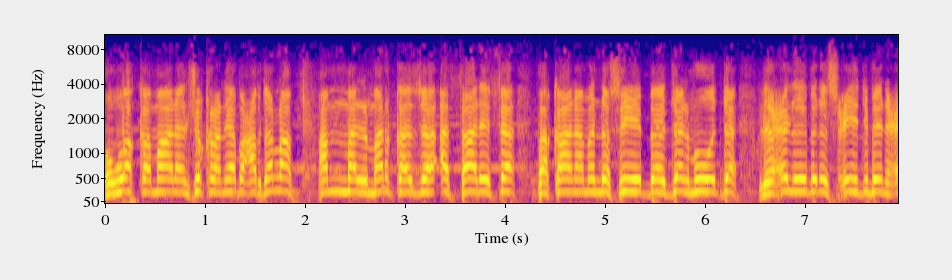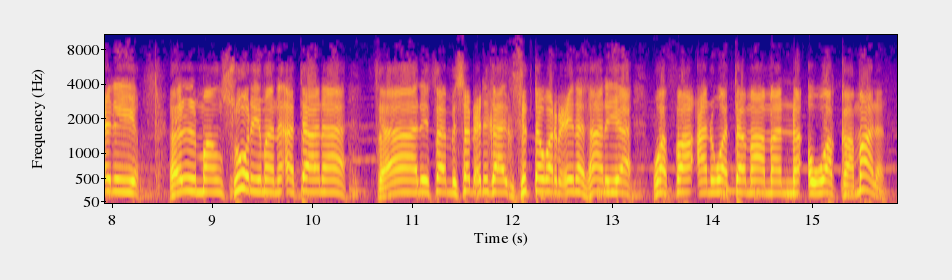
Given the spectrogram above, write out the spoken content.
وكمالا. شكرا يا أبو عبد الله. أما المركز الثالث فكان من نصيب جلمود لعلي بن سعيد بن علي المنصوري. من أتانا ثالثا بسبع دقائق 46 ثانية وفاء وتماما وكمالا.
